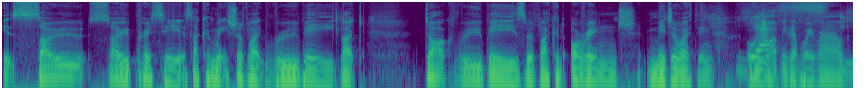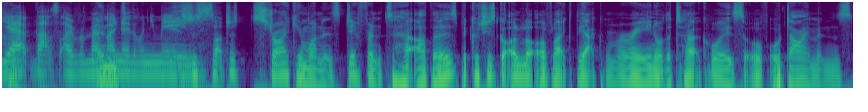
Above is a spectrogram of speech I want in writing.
It's so so pretty. It's like a mixture of like ruby, like dark rubies with like an orange middle, I think, or it might be the other way around. Yeah, that's I remember. I know the one you mean. It's just such a striking one. It's different to her others because she's got a lot of like the aquamarine or the turquoise sort of or diamonds.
